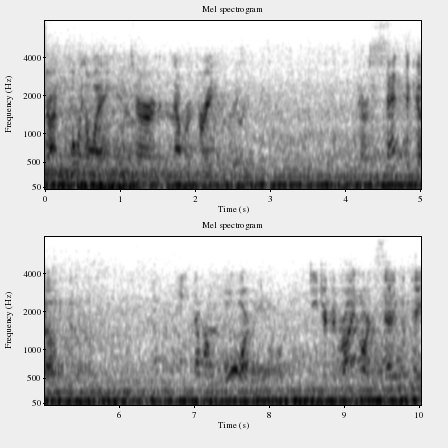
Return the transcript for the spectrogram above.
truck pulling away in turn number three. We are set to go. Heat number four. Dietrich and Reinhardt setting the pace.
